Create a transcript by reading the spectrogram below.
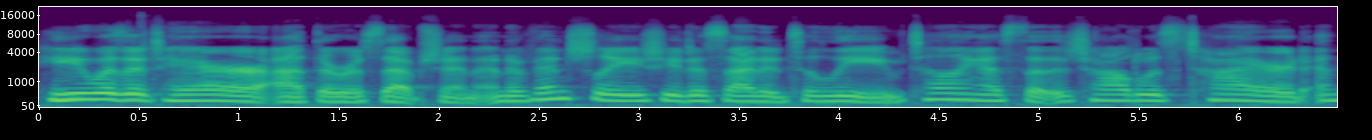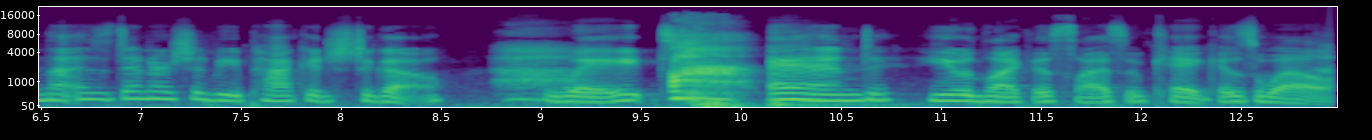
He was a terror at the reception, and eventually she decided to leave, telling us that the child was tired and that his dinner should be packaged to go. Wait, and he would like a slice of cake as well.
